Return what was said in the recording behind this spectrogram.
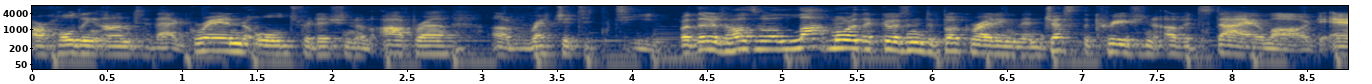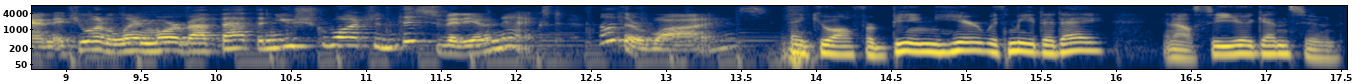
are holding on to that grand old tradition of opera of recitative. But there's also a lot more that goes into book writing than just the creation of its dialogue, and if you want to learn more about that, then you should watch this video next. Otherwise, Thank you all for being here with me today, and I'll see you again soon.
